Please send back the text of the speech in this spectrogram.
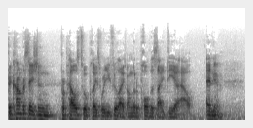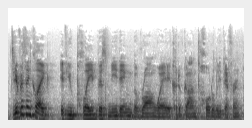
the conversation propels to a place where you feel like I'm going to pull this idea out. And Yeah. do you ever think like if you played this meeting the wrong way, it could have gone totally different?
